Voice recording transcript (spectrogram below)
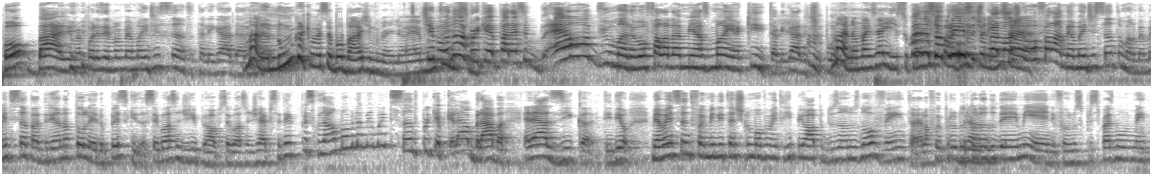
bobagem, mas, por exemplo, a minha mãe de santo, tá ligado? A Mano, minha- nunca que vai ser bobagem, velho. É Tipo, muito não, isso. porque parece. É óbvio, mano. Eu vou falar das minhas mães aqui, tá ligado? Tipo. Mano, mas é isso. Quando Mas é sobre isso, tipo, é lógico que eu vou falar. Minha mãe de santo, mano. Minha mãe de santo, Adriana Toledo. Pesquisa. Você gosta de hip hop, você gosta de rap, você tem que pesquisar o nome da minha mãe de santo. Por quê? Porque ela é a braba, ela é a zica, entendeu? Minha mãe de santo foi militante do movimento hip hop dos anos 90. Ela foi produtora Brava. do DMN. Foi um dos principais movimentos,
